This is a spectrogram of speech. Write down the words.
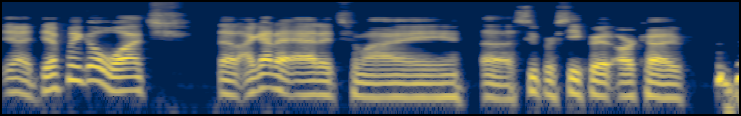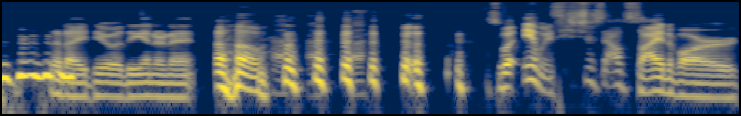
yeah, definitely go watch that. I gotta add it to my uh, super secret archive that I do of the internet. Um, so, but anyways, he's just outside of our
